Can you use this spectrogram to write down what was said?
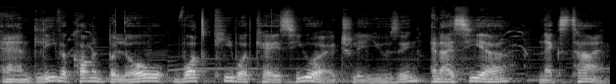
and leave a comment below what keyboard case you are actually using and I see you next time.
